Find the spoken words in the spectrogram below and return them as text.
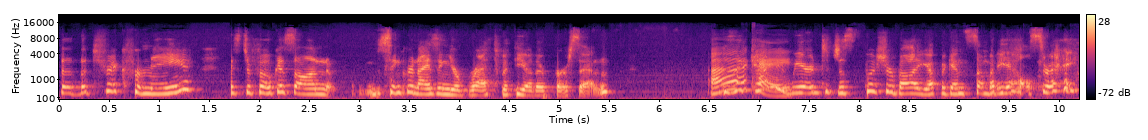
the, the trick for me is to focus on synchronizing your breath with the other person. Uh, it's kind of weird to just push your body up against somebody else, right?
